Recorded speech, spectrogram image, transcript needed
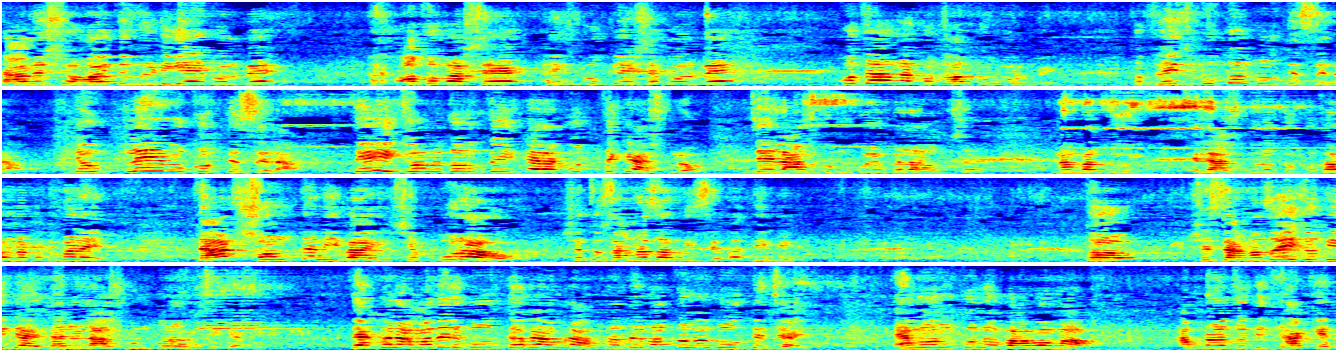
তাহলে সে হয়তো মিডিয়ায় বলবে, অথবা সে ফেসবুকে এসে বলবে কোথাও না কোথাও তো বলবে। তো ফেসবুকেও বলতেছে না, কেউ ক্লেমও করতেছে না তো এই জনদরদ কারা থেকে আসলো, যে লাশ গুম করে ফেলা হচ্ছে। নাম্বার দুই, এই লাশগুলো তো কোথাও না কোথাও মানে যার সন্তানই ভাই সে পোড়া হোক, সে তো জানাজা দিছে বা দিবে। তো সে জানাজাই যদি দেয়, তাহলে লাশ গুম করা হয়েছে কেন? তো এখন আমাদের বলতে হবে, আমরা আপনাদের মাধ্যমে বলতে চাই, এমন কোনো বাবা মা আপনারা যদি থাকেন,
